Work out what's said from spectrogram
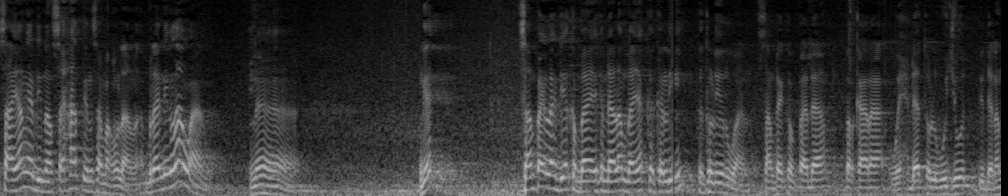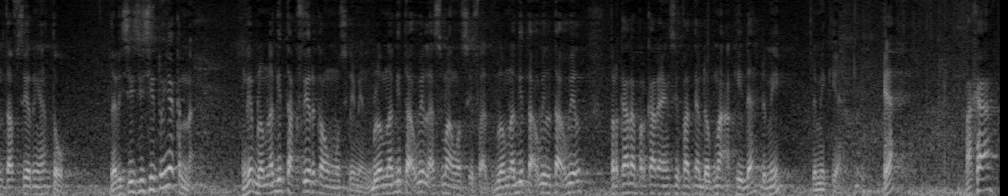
Sayangnya dinasehatin sama ulama, berani ngelawan. Nah. Okay? Sampailah dia ke, ke dalam banyak kekeli, kekeliruan sampai kepada perkara wahdatul wujud di dalam tafsirnya tuh. Dari sisi situnya kena. Oke, belum lagi takfir kaum muslimin, belum lagi takwil asma wa sifat, belum lagi takwil-takwil perkara-perkara yang sifatnya dogma akidah demi demikian. Ya. Maka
